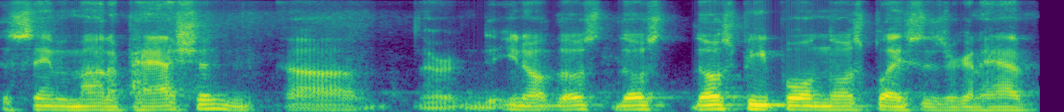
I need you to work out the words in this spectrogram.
the same amount of passion, uh, or, you know, those, those, those people in those places are going to have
